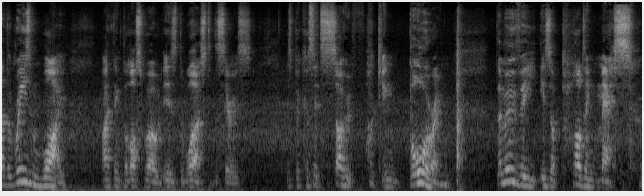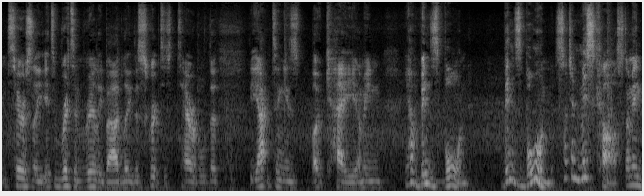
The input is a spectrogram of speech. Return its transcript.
Now, the reason why I think The Lost World is the worst of the series is because it's so fucking boring. The movie is a plodding mess. Seriously, it's written really badly. The script is terrible. The the acting is okay. I mean, you have Vince Vaughn. Vince Vaughn, such a miscast. I mean,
